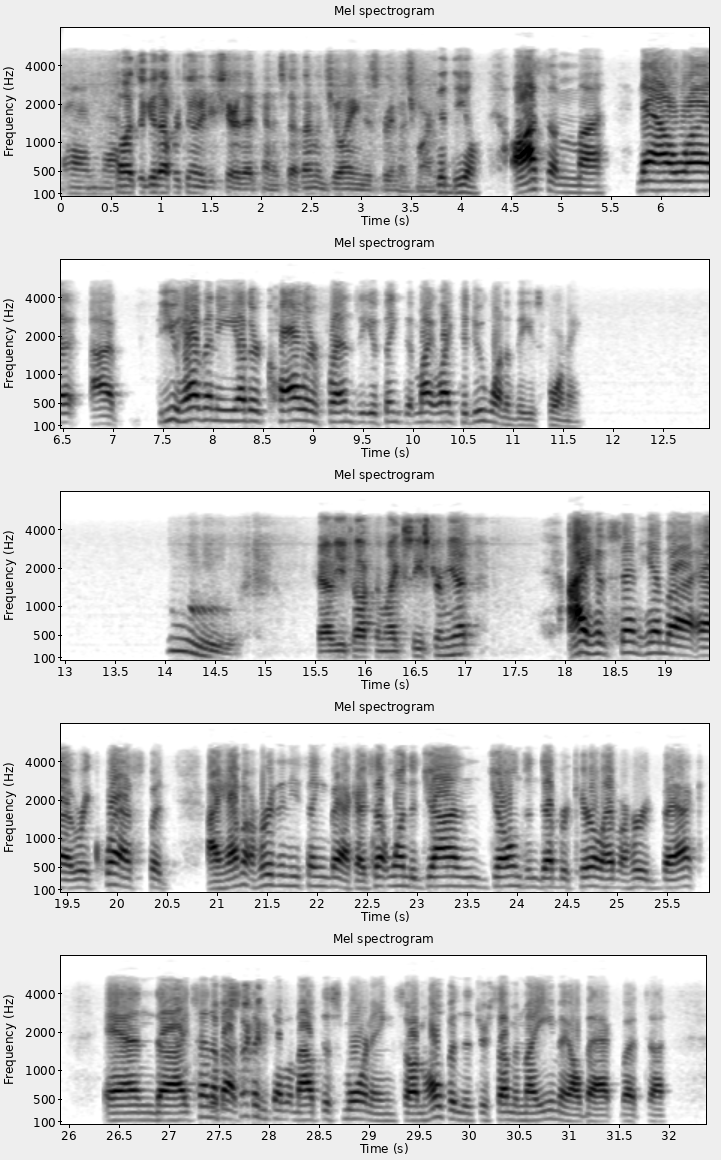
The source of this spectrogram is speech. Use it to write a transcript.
And uh, well, it's a good opportunity to share that kind of stuff. I'm enjoying this very much, Mark. Good deal. Awesome. Uh, now, uh, uh, do you have any other caller friends that you think that might like to do one of these for me? Ooh. Have you talked to Mike Seastrom yet? I have sent him a, a request, but I haven't heard anything back. I sent one to John Jones and Deborah Carroll. Haven't heard back. And uh, I sent well, about second... six of them out this morning, so I'm hoping that there's some in my email back. But uh,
